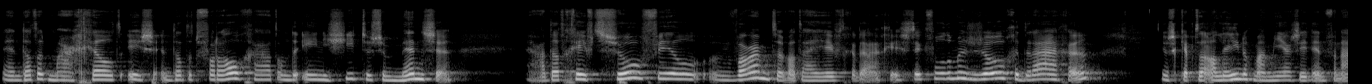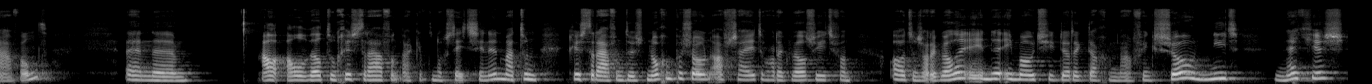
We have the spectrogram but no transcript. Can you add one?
En dat het maar geld is. En dat het vooral gaat om de energie tussen mensen. Ja, dat geeft zoveel warmte wat hij heeft gedaan gisteren. Ik voelde me zo gedragen. Dus ik heb er alleen nog maar meer zin in vanavond. En uh, al, al wel toen gisteravond, nou, ik heb er nog steeds zin in. Maar toen gisteravond dus nog een persoon afzei, toen had ik wel zoiets van Oh, toen zat ik wel in de emotie dat ik dacht, nou vind ik zo niet netjes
